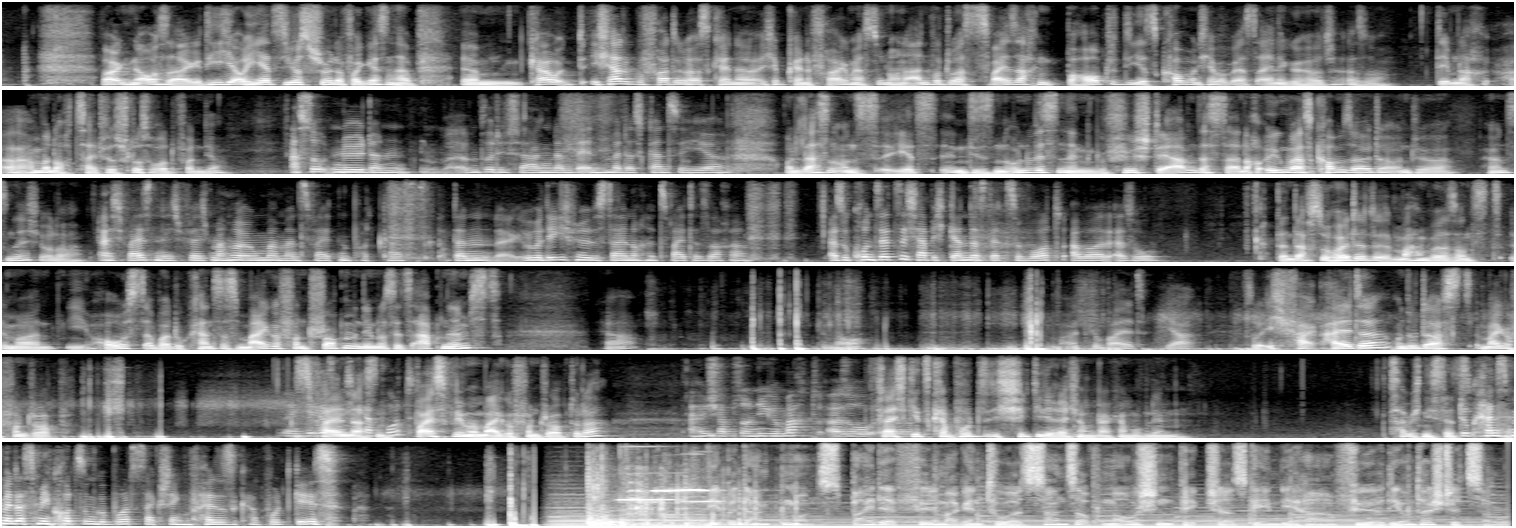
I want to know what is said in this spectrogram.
War irgendeine Aussage, die ich auch jetzt just schon wieder vergessen habe. Ähm, ich hatte gefragt, du hast keine, ich habe keine Frage mehr, hast du noch eine Antwort? Du hast zwei Sachen behauptet, die jetzt kommen und ich habe aber erst eine gehört. Also demnach haben wir noch Zeit fürs Schlusswort von dir. Achso, nö, dann äh, würde ich sagen, dann beenden wir das Ganze hier. Und lassen uns jetzt in diesem unwissenden Gefühl sterben, dass da noch irgendwas kommen sollte und wir hören es nicht, oder? Ah, Ich weiß nicht, vielleicht machen wir irgendwann mal einen zweiten Podcast. Dann äh, überlege ich mir bis dahin noch eine zweite Sache. Also grundsätzlich habe ich gern das letzte Wort, aber also Dann darfst du heute, machen wir sonst immer die Host, aber du kannst das Mikrofon droppen, indem du es jetzt abnimmst. Ja. Genau. Mit Gewalt, ja. So, ich halte und du darfst Mikrofon drop es fallen lassen. kaputt. Weißt du, wie man Mikrofon droppt, oder? Ah, Ich habe es noch nie gemacht. Also, Vielleicht äh, geht's kaputt, ich schicke dir die Rechnung, gar kein Problem. Jetzt habe ich nicht Du selbst. kannst mir das Mikro zum Geburtstag schenken, falls es kaputt geht. Wir bedanken uns bei der Filmagentur Sons of Motion Pictures GmbH für die Unterstützung.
